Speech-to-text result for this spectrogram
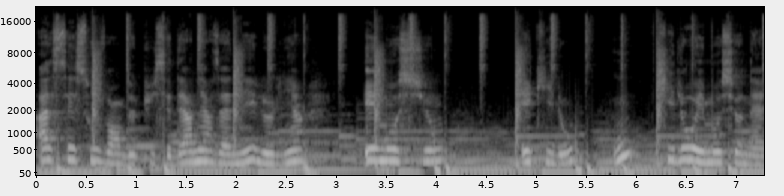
assez souvent depuis ces dernières années, le lien émotion et kilo ou kilo émotionnel.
